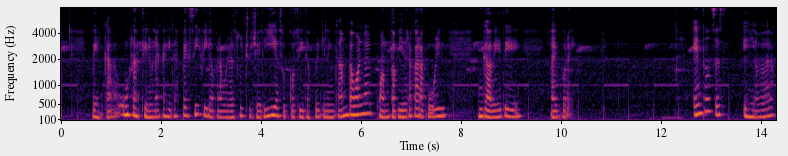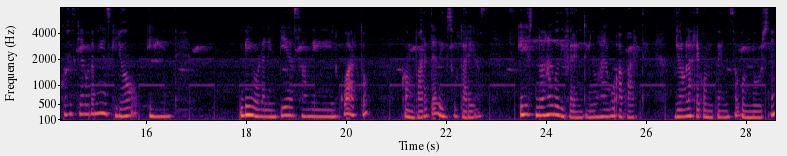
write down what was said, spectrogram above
Pues cada una tiene una cajita específica para guardar sus chucherías, sus cositas, porque le encanta guardar cuánta piedra, caracol, gavete hay por ahí. Entonces, una de las cosas que hago también es que yo eh, veo la limpieza del cuarto como parte de sus tareas. Es, no es algo diferente, no es algo aparte. Yo no las recompenso con dulce,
